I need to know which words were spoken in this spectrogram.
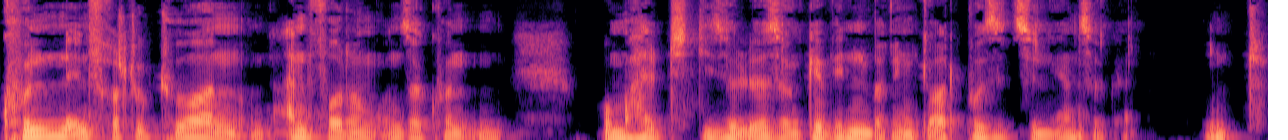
Kundeninfrastrukturen und Anforderungen unserer Kunden, um halt diese Lösung gewinnbringend dort positionieren zu können. Und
